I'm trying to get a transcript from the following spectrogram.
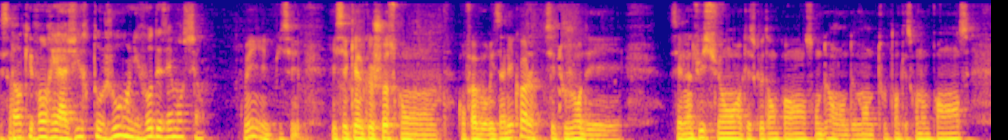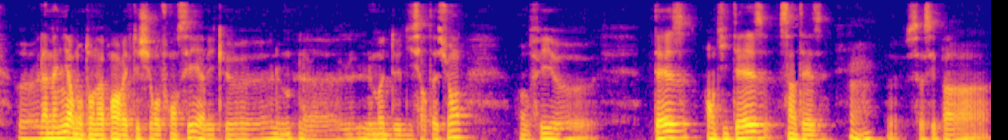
ça. donc ils vont réagir toujours au niveau des émotions. Oui, et puis c'est et c'est quelque chose qu'on qu'on favorise à l'école. C'est toujours des c'est l'intuition, qu'est-ce que tu en penses, on, demande tout le temps qu'est-ce qu'on en pense, euh, la manière dont on apprend à réfléchir au français avec euh, le, mode de dissertation, on fait euh, thèse, antithèse, synthèse. Mhm. ça c'est pas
